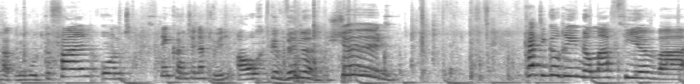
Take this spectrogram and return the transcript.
hat mir gut gefallen. Und den könnt ihr natürlich auch gewinnen. Schön. Kategorie Nummer 4 war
